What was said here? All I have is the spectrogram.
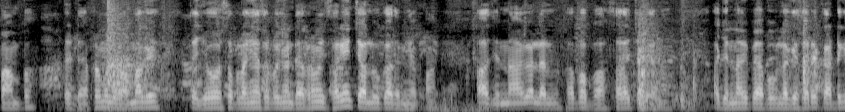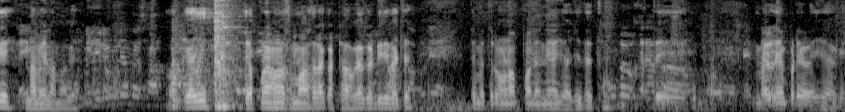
ਪੰਪ ਤੇ ਡੈਫਰਮ ਲਵਾਵਾਂਗੇ ਤੇ ਜੋ ਸਪਲਾਈਆਂ ਸਪਲਾਈਆਂ ਡੈਫਰਮ ਸਾਰੀਆਂ ਚਾਲੂ ਕਰ ਦੇਣੀਆਂ ਆਪਾਂ। ਆ ਜਿੰਨਾ ਹੈਗਾ ਲੈ ਲਓ, ਭੱਬਾ ਸਾਰਾ ਚੱਕ ਜਾਣਾ। ਆ ਜਿੰਨਾ ਵੀ ਪੈਪ ਲੱਗੇ ਸਾਰੇ ਕੱਢ ਕੇ ਨਵੇਂ ਲਾਵਾਂਗੇ। ਓਕੇ ਜੀ ਤੇ ਆਪਣਾ ਹੁਣ ਸਮਾਨ ਸਾਰਾ ਇਕੱਠਾ ਹੋ ਗਿਆ ਗੱਡੀ ਦੇ ਵਿੱਚ। ਤੇ ਮਿੱਤਰੋ ਹੁਣ ਆਪਾਂ ਲੈਂਦੇ ਆ ਇਜਾਜ਼ਤ ਇੱਥੋਂ। ਤੇ ਮਿਲਦੇ ਆ ਪਟਿਆਲੇ ਜਾ ਕੇ।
